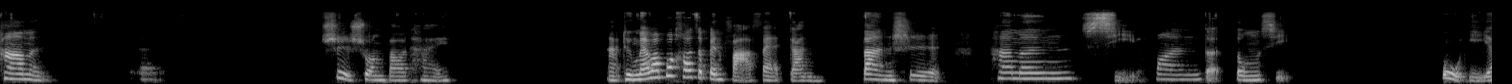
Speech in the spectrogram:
他们呃是双胞胎อ่ะถึงแม้ว่าพวกเขาจะเป็นฝาแฝดกัน但是他们喜欢的东西不一样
